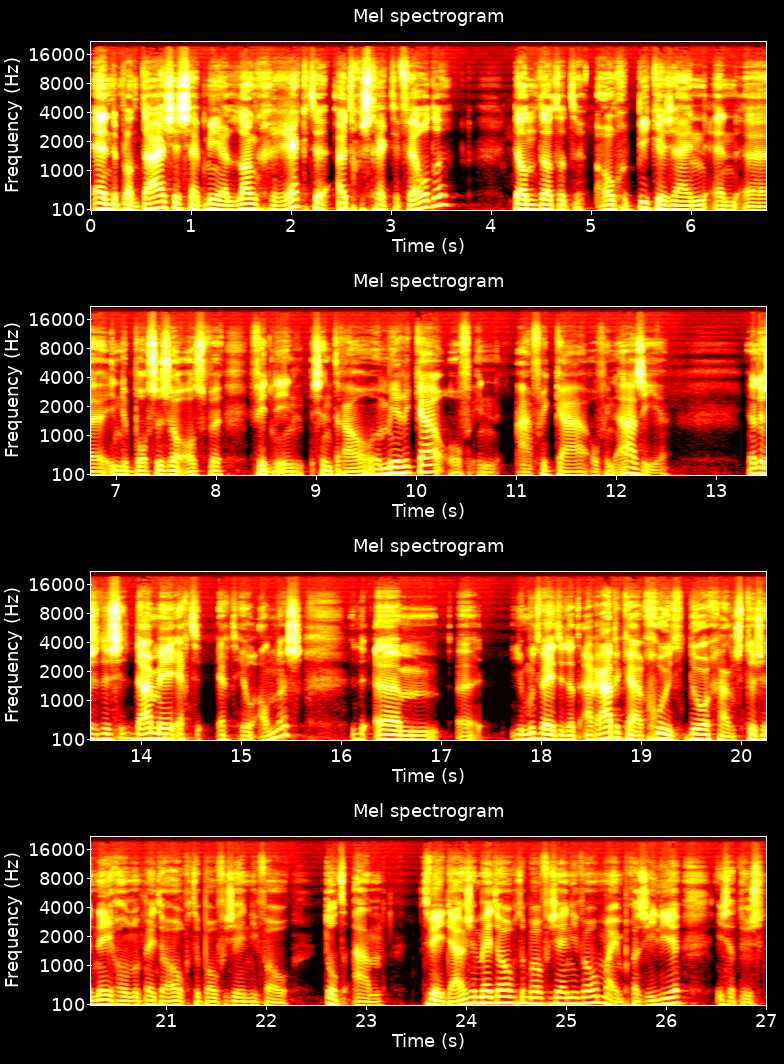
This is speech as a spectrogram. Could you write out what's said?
En de plantages zijn meer langgerekte, uitgestrekte velden. Dan dat het hoge pieken zijn en eh, in de bossen zoals we vinden in Centraal-Amerika of in Afrika of in Azië. Ja, dus het is daarmee echt, echt heel anders. De, ehm, eh, je moet weten dat Arabica groeit doorgaans tussen 900 meter hoogte boven zeeniveau tot aan 2000 meter hoogte boven zeeniveau. Maar in Brazilië is dat dus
